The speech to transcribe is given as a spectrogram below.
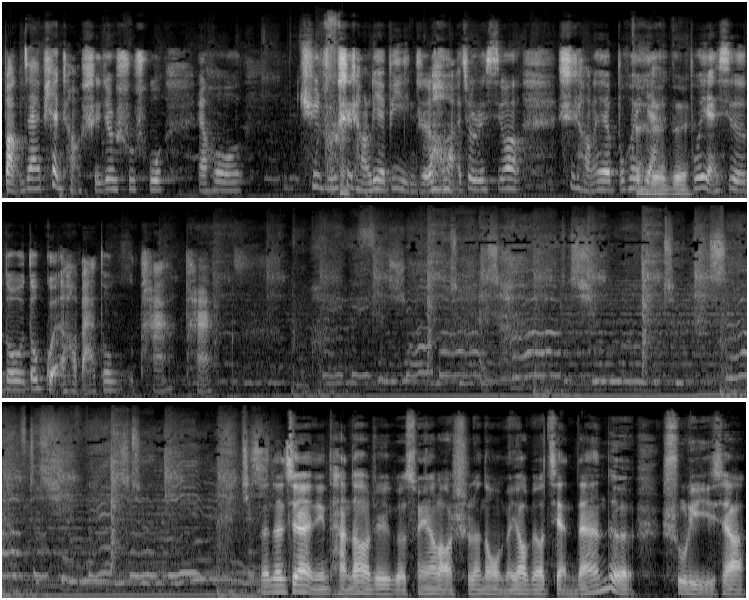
绑在片场使劲输出，然后驱逐市场劣币，你知道吧？就是希望市场那些不会演不会演戏的都都滚，好吧？都爬爬。那那既然已经谈到这个孙岩老师了，那我们要不要简单的梳理一下？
